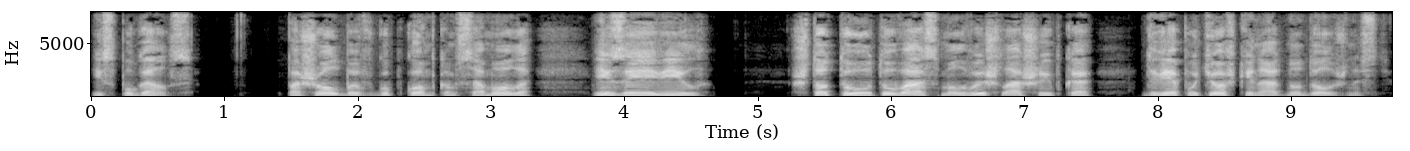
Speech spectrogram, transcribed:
испугался. Пошел бы в губком комсомола и заявил, что тут у вас, мол, вышла ошибка, две путевки на одну должность.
